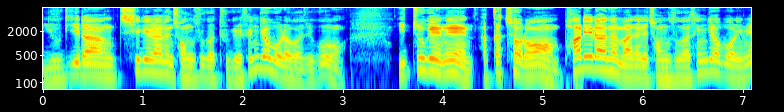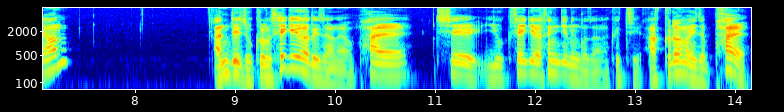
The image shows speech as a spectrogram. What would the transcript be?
6이랑 7이라는 정수가 두 개 생겨버려 가지고 이쪽에는 아까처럼 8이라는 만약에 정수가 생겨버리면 안 되죠. 그럼 세 개가 되잖아요. 8, 7, 6, 세 개가 생기는 거잖아. 그치? 아, 그러면 이제 8,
